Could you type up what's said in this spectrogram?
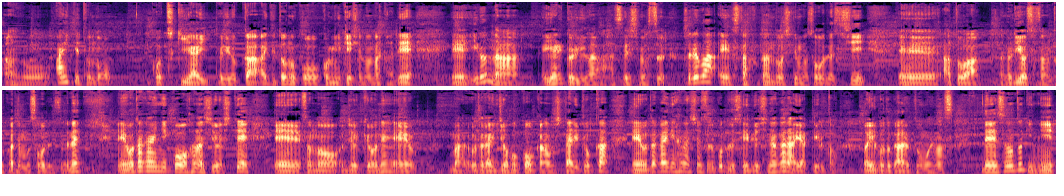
あの、相手とのこう付き合いというか、相手とのこうコミュニケーションの中で、えー、いろんなやりとりが発生します。それは、えー、スタッフ間同士でもそうですし、えー、あとは、あの、利用者さんとかでもそうですよね。え、お互いにこう話をして、え、その状況をね、え、まあ、お互いに情報交換をしたりとか、え、お互いに話をすることで整理をしながらやっていると、まあ、いうことがあると思います。で、その時に、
